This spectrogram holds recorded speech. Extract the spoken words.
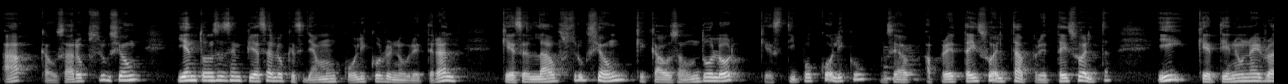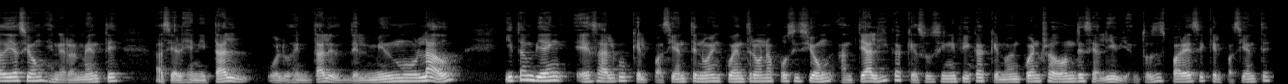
a causar obstrucción y entonces empieza lo que se llama un cólico renogreteral, que esa es la obstrucción que causa un dolor que es tipo cólico, o sea, aprieta y suelta, aprieta y suelta, y que tiene una irradiación generalmente hacia el genital o los genitales del mismo lado y también es algo que el paciente no encuentra una posición antiálgica, que eso significa que no encuentra dónde se alivia. Entonces parece que el paciente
